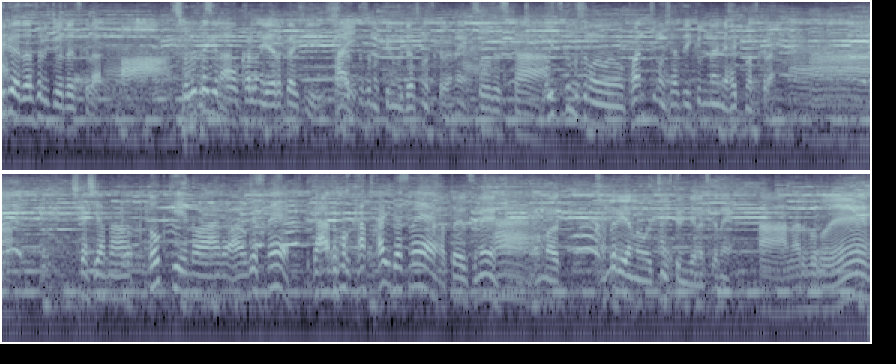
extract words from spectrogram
蹴りは出せる状態ですから、あそれだけもう体が柔らかいし、ちゃんとその蹴りも出せますからね、そうですか。もういつでもそのパンチの射程距離内に入ってますから。しかしあのノッキーのあれですね。ガードも硬いですね。硬いですね。まあかなりあの注意してるんじゃないですかね。ああなるほどね。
